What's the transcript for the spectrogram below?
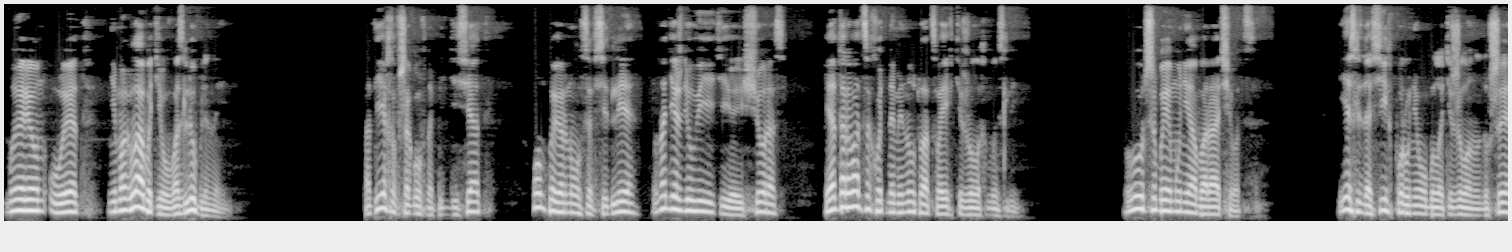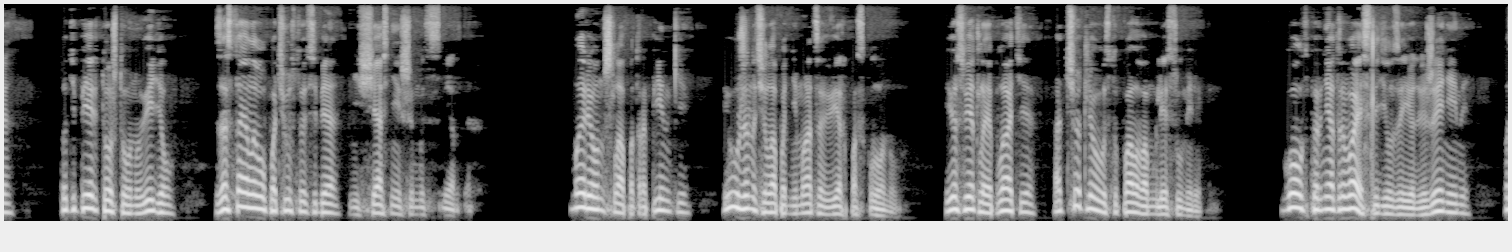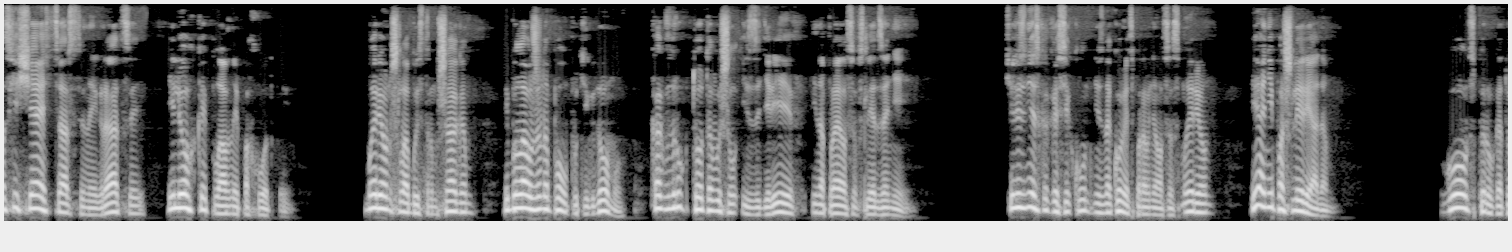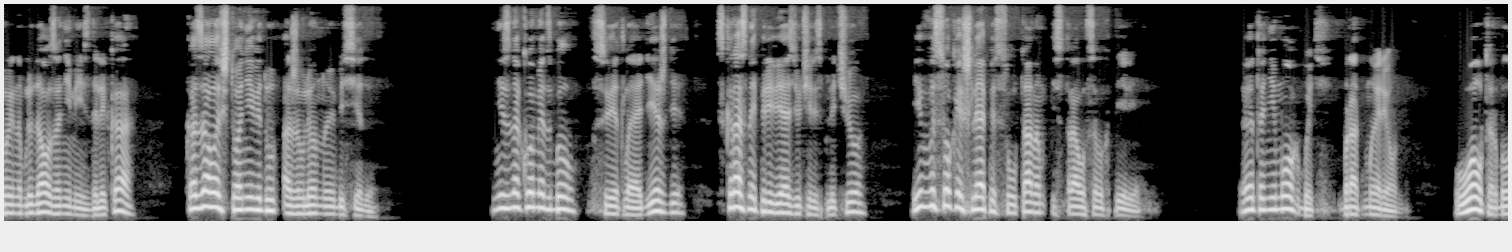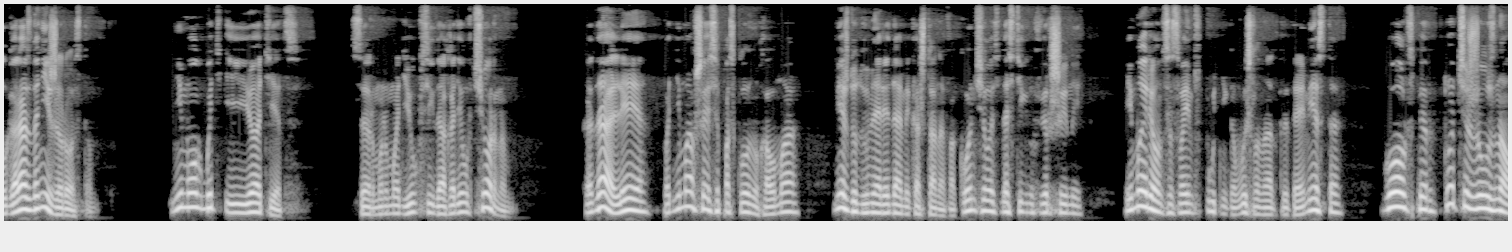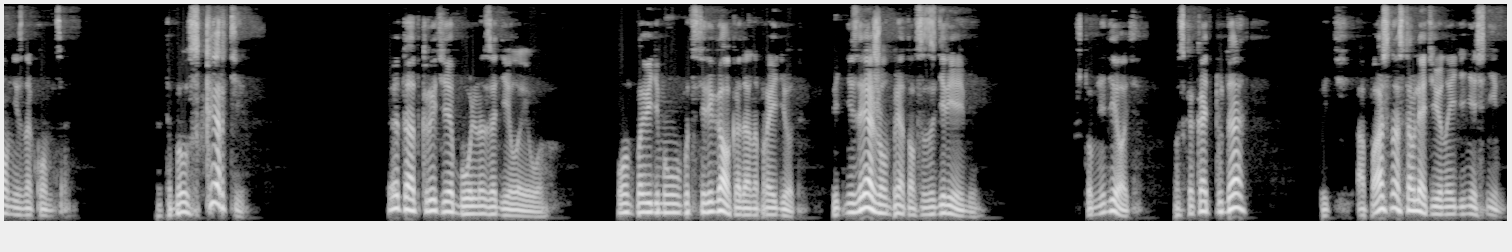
Мэрион Уэт не могла быть его возлюбленной. Отъехав шагов на пятьдесят, он повернулся в седле в надежде увидеть ее еще раз и оторваться хоть на минуту от своих тяжелых мыслей. Лучше бы ему не оборачиваться. Если до сих пор у него было тяжело на душе, то теперь то, что он увидел, заставило его почувствовать себя несчастнейшим из смертных. Мэрион шла по тропинке и уже начала подниматься вверх по склону. Ее светлое платье отчетливо выступало во мгле сумерек. Голдспер, не отрываясь, следил за ее движениями, восхищаясь царственной грацией и легкой плавной походкой. Мэрион шла быстрым шагом и была уже на полпути к дому, как вдруг кто-то вышел из-за деревьев и направился вслед за ней. Через несколько секунд незнакомец поравнялся с Мэрион, и они пошли рядом. Голдсперу, который наблюдал за ними издалека, казалось, что они ведут оживленную беседу. Незнакомец был в светлой одежде, с красной перевязью через плечо и в высокой шляпе с султаном из страусовых перьев. Это не мог быть брат Мэрион. Уолтер был гораздо ниже ростом. Не мог быть и ее отец. Сэр Мармадюк всегда ходил в черном. Когда аллея, поднимавшаяся по склону холма, между двумя рядами каштанов окончилась, достигнув вершины, и Мэрион со своим спутником вышла на открытое место, Голдспер тотчас же узнал незнакомца. Это был Скерти. Это открытие больно задело его. Он, по-видимому, подстерегал, когда она пройдет, ведь не зря же он прятался за деревьями. Что мне делать? Поскакать туда? Ведь опасно оставлять ее наедине с ним.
